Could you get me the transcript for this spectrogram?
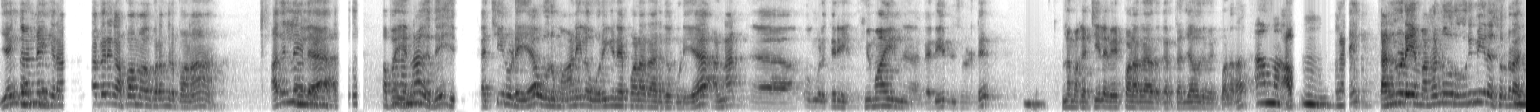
எங்க அண்ணங்கிறான் பூரா பேரும் எங்க அப்பா அம்மாவுக்கு பிறந்திருப்பானா? அது இல்ல இல்ல. அப்ப என்ன ஆகுது கட்சியினுடைய ஒரு மாநில ஒருங்கிணைப்பாளரா இருக்கக்கூடிய அண்ணன் அஹ், உங்களுக்கு தெரியும் ஹுமாயூன் கபீர்னு சொல்லிட்டு நம்ம கட்சியில வேட்பாளரா இருக்கிற தஞ்சாவூர் வேட்பாளரா. தன்னுடைய மகன் ஒரு உரிமையில சொல்றாரு.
